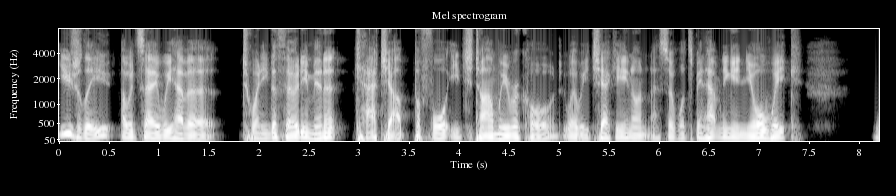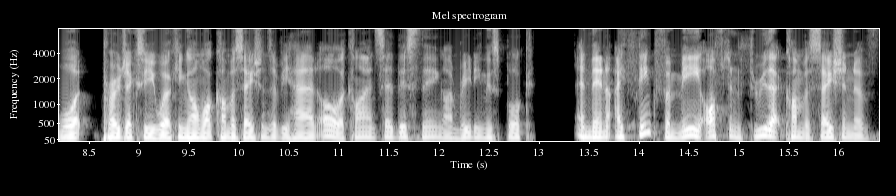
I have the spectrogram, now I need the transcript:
usually, I would say we have a 20 to 30 minute catch up before each time we record where we check in on, so what's been happening in your week? What projects are you working on? What conversations have you had? Oh, a client said this thing. I'm reading this book. And then I think for me, often through that conversation of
